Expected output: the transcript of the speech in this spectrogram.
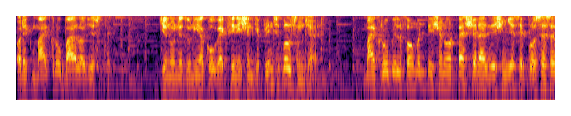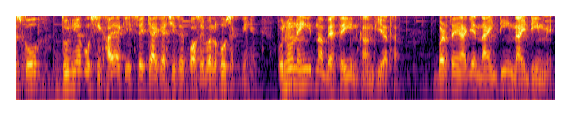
और एक माइक्रोबायोलॉजिस्ट थे। जिन्होंने दुनिया को वैक्सीनेशन के प्रिंसिपल समझाए। माइक्रोबियल फर्मेंटेशन और पेस्चराइजेशन जैसे प्रोसेसेस को दुनिया को सिखाया कि इससे क्या क्या चीज़ें पॉसिबल हो सकती हैं। उन्होंने ही इतना बेहतरीन काम किया था। बढ़ते हैं आगे 1919 में।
